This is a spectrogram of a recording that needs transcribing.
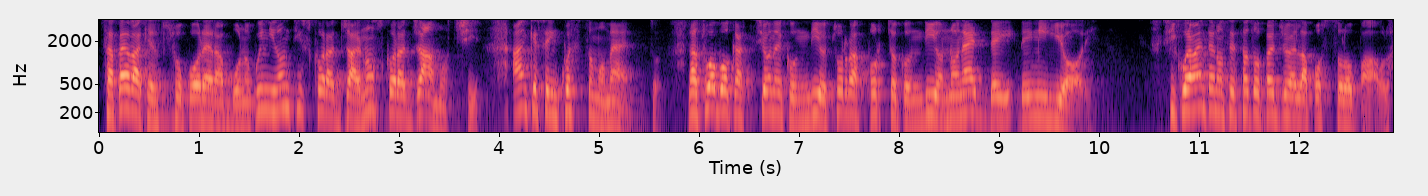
Sapeva che il suo cuore era buono, quindi non ti scoraggiare, non scoraggiamoci, anche se in questo momento la tua vocazione con Dio, il tuo rapporto con Dio non è dei, dei migliori. Sicuramente non sei stato peggio dell'Apostolo Paolo.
